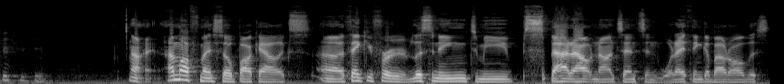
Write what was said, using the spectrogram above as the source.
All right, I'm off my soapbox, Alex. Uh, thank you for listening to me spat out nonsense and what I think about all this.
